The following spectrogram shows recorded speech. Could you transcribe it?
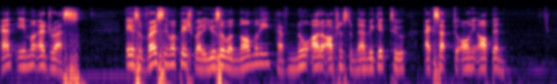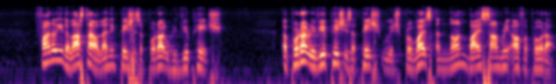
and email address. It is a very simple page where the user will normally have no other options to navigate to except to only opt in. Finally, the last type of landing page is a product review page. A product review page is a page which provides a non-biased summary of a product.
